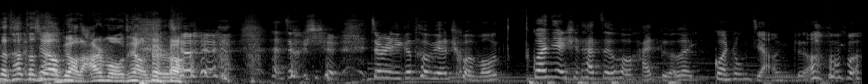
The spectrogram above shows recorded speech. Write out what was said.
那他 他他要表达什么？我特想知道。他就是就是一个特别蠢萌，关键是他最后还得了观众奖，你知道吗？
